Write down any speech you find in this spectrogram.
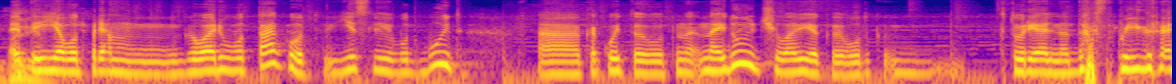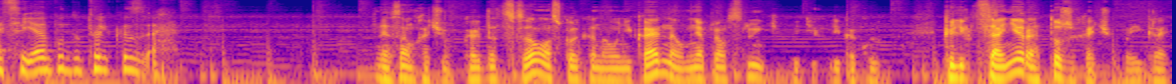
Блин. Это я вот прям говорю вот так вот, если вот будет а, какой-то вот найду человека, вот что реально даст поиграть, я буду только за. Я сам хочу. Когда ты сказал, насколько она уникальна, у меня прям слюнки потекли, какой коллекционер, я тоже хочу поиграть.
